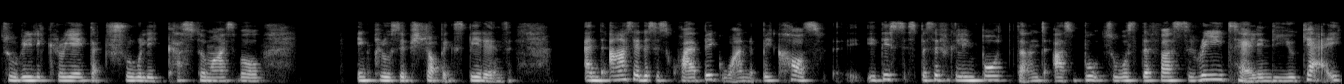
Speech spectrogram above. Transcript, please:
to really create a truly customizable inclusive shop experience. And I say this is quite a big one because it is specifically important as Boots was the first retail in the UK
